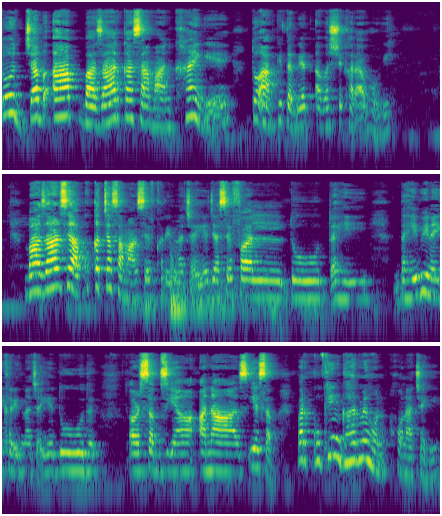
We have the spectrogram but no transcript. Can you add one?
तो जब आप बाज़ार का सामान खाएँगे तो आपकी तबीयत अवश्य ख़राब होगी। बाज़ार से आपको कच्चा सामान सिर्फ़ खरीदना चाहिए जैसे फल दूध दही दही भी नहीं खरीदना चाहिए दूध और सब्ज़ियाँ अनाज ये सब। पर कुकिंग घर में हो, होना चाहिए।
